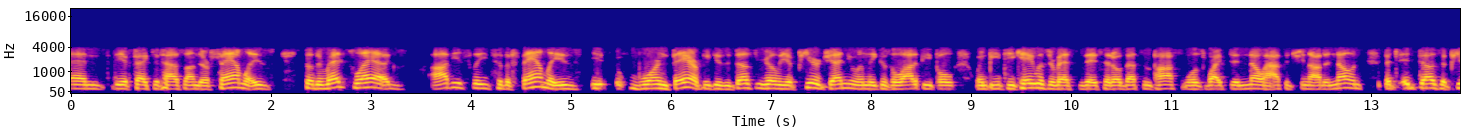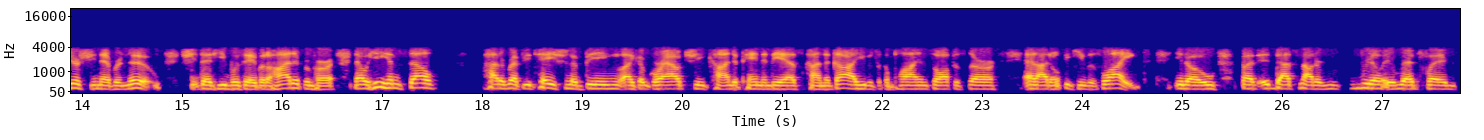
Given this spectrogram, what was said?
and the effect it has on their families. So the red flags obviously to the families it weren't there because it doesn't really appear genuinely because a lot of people when btk was arrested they said oh that's impossible his wife didn't know how could she not have known but it does appear she never knew she, that he was able to hide it from her now he himself had a reputation of being like a grouchy kind of pain in the ass kind of guy. He was a compliance officer, and I don't think he was liked, you know. But it, that's not a really a red flag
